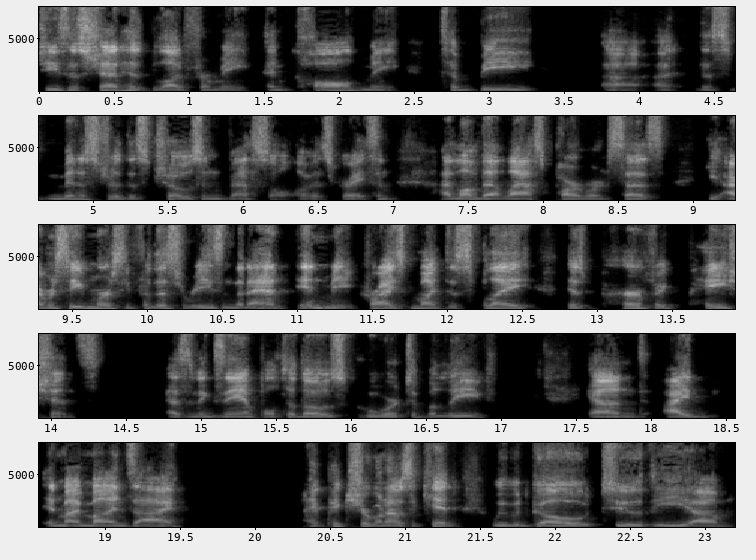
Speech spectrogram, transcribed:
Jesus shed his blood for me and called me to be uh, uh, this minister, this chosen vessel of his grace. And I love that last part where it says, he, I received mercy for this reason, that in me Christ might display his perfect patience as an example to those who were to believe and i in my mind's eye i picture when i was a kid we would go to the um,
